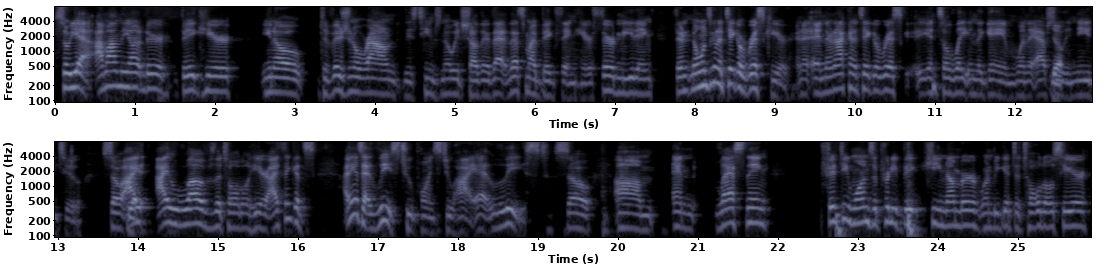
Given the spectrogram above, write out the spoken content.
So yeah, I'm on the under big here. You know, divisional round. These teams know each other. That that's my big thing here. Third meeting. They're, no one's going to take a risk here, and, and they're not going to take a risk until late in the game when they absolutely yep. need to. So yep. I I love the total here. I think it's I think it's at least two points too high, at least. So um and last thing, 51 is a pretty big key number when we get to totals here.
